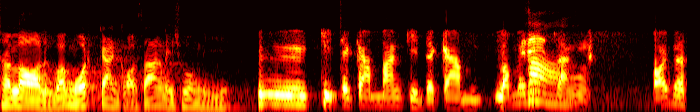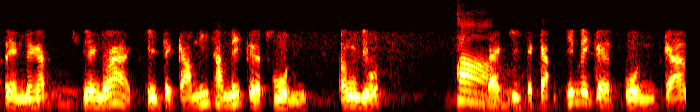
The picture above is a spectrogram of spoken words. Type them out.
ชะลอหรือว่างดการก่อสร้างในช่วงนี้ คือกิจกรรมบางกิจกรรม เราไม่ได้ค่ะ สั่งร้อยเปอร์เซ็นต์นะครับเพียงแต่ว่ากิจกรรมที่ทำให้เกิดฝุ่นต้องหยุด ค่ะ แต่กิจกรรมที่ไม่เกิดฝุ่นการ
